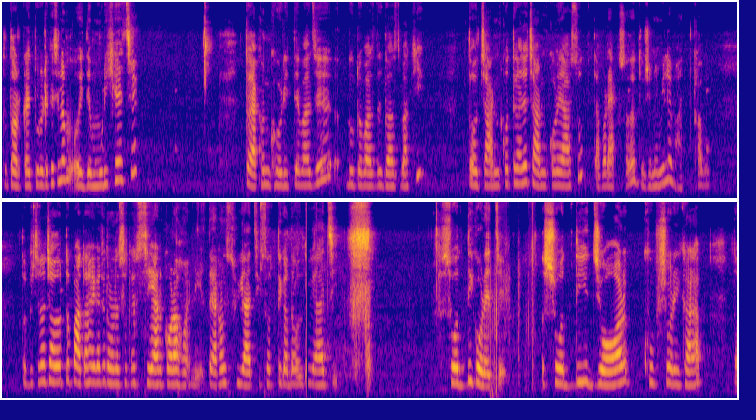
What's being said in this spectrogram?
তো তরকারি তুলে রেখেছিলাম। ওই দিয়ে মুড়ি খেয়েছে। তো এখন ঘড়িতে বাজে দুটো বাজতে দশ বাকি। তো চান করতে গেছে, চান করে আসুক। তারপর একসাথে দুজনে মিলে ভাত খাব। তো বিছানা চাদর তো পাতা হয়ে গেছে, তোমাদের সাথে শেয়ার করা হয়নি। তো এখন শুয়ে আছি, সত্যি কথা বলতে শুয়ে আছি। সর্দি করেছে। সর্দি, জ্বর, খুব শরীর খারাপ, তো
